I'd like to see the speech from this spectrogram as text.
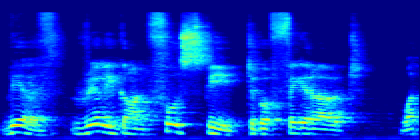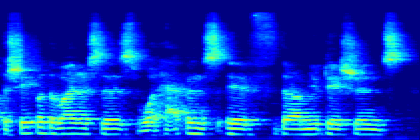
We have really gone full speed to go figure out what the shape of the virus is, what happens if there are mutations.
